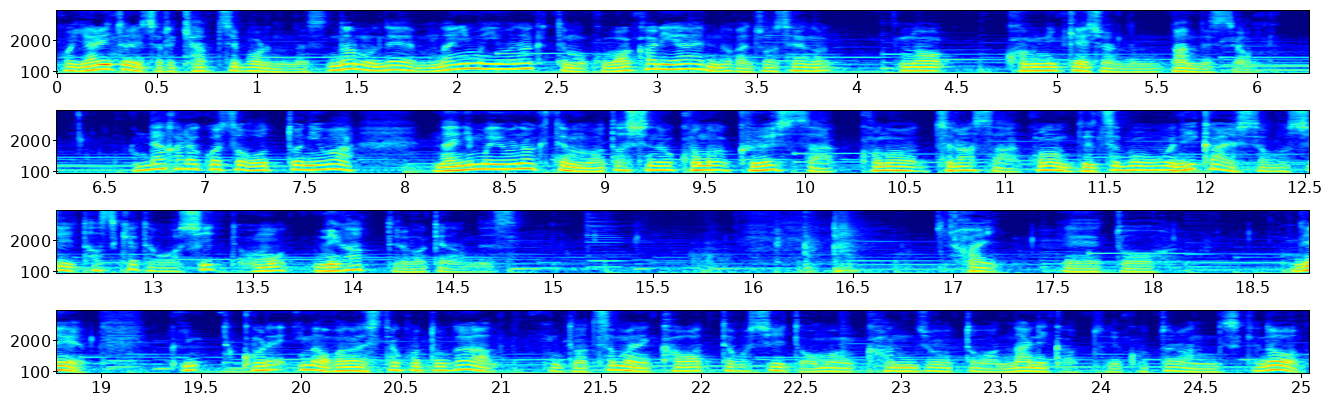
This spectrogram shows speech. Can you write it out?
こうやり取りするキャッチボールなんですなので何も言わなくてもこう分かり合えるのが女性ののコミュニケーションなんですよだからこそ夫には何も言わなくても私のこの苦しさ、この辛さ、この絶望を理解してほしい、助けてほしいって思願ってるわけなんです。はい。えっ、ー、と、で、これ今お話したことが、妻に変わってほしいと思う感情とは何かということなんですけど、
